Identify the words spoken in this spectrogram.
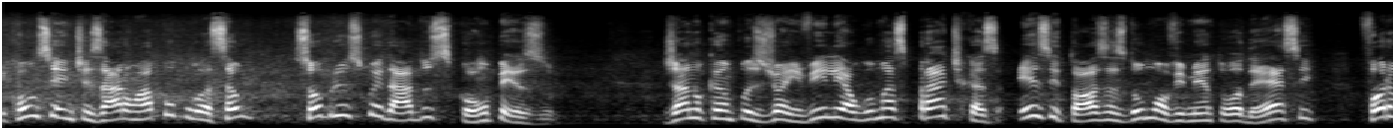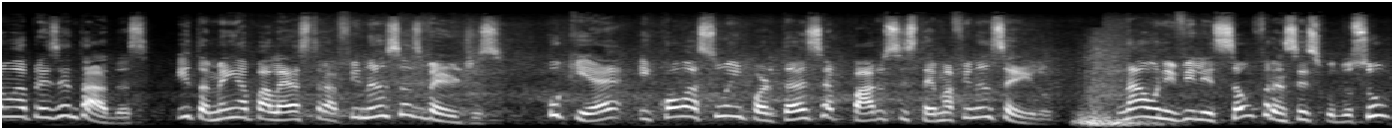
e conscientizaram a população sobre os cuidados com o peso. Já no campus Joinville, algumas práticas exitosas do movimento ODS foram apresentadas e também a palestra Finanças Verdes, o que é e qual a sua importância para o sistema financeiro. Na Univille São Francisco do Sul,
